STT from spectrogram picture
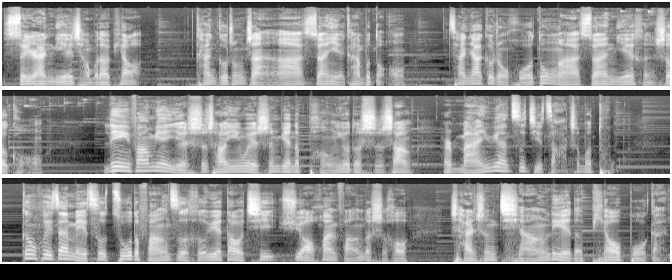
虽然你也抢不到票；看各种展啊，虽然也看不懂；参加各种活动啊，虽然你也很社恐。另一方面，也时常因为身边的朋友的时尚而埋怨自己咋这么土，更会在每次租的房子合约到期需要换房的时候，产生强烈的漂泊感，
